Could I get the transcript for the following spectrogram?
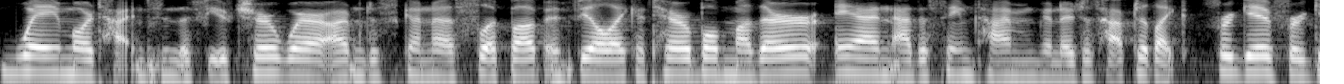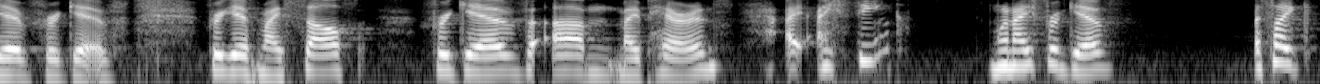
way more times in the future where I'm just gonna slip up and feel like a terrible mother, and at the same time, I'm gonna just have to like forgive, forgive, forgive, forgive myself, forgive um, my parents. I, I think when I forgive, it's like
